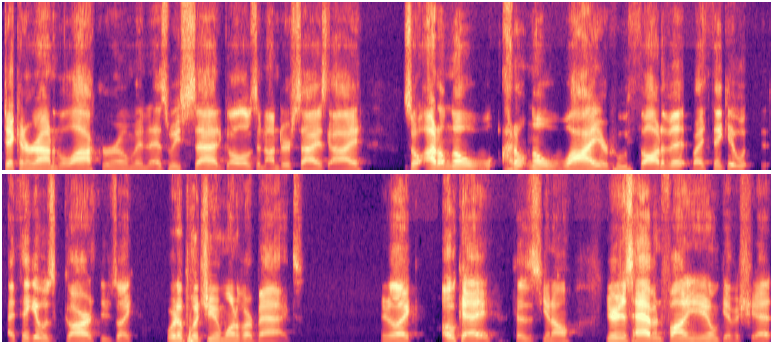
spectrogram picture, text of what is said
dicking around in the locker room, and as we said, Gullo's an undersized guy. So I don't know, I don't know why or who thought of it, but I think it, I think it was Garth who's like, "We're gonna put you in one of our bags." And you're like, "Okay," because you know you're just having fun, and you don't give a shit.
